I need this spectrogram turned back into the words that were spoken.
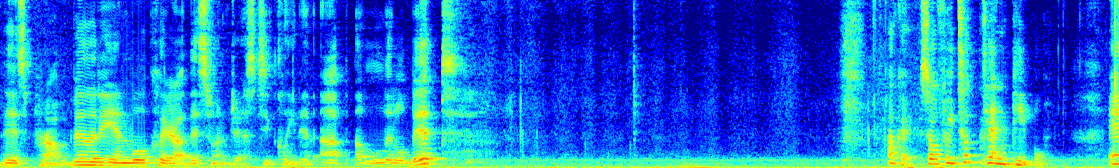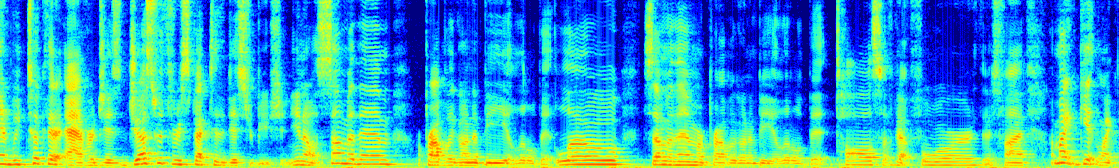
this probability and we'll clear out this one just to clean it up a little bit. Okay, so if we took 10 people and we took their averages just with respect to the distribution. You know, some of them are probably going to be a little bit low. Some of them are probably going to be a little bit tall. So I've got four, there's five. I might get like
